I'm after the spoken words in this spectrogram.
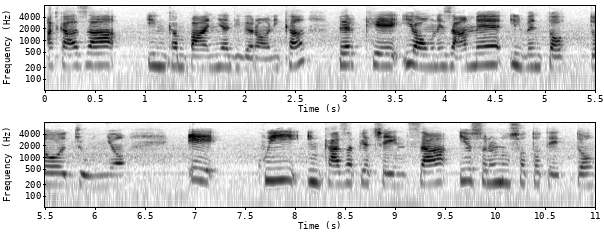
a casa in campagna di Veronica perché io ho un esame il 28 giugno e qui in casa Piacenza io sono in un sottotetto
